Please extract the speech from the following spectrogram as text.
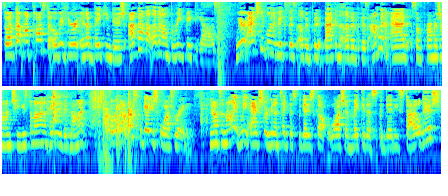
So I've got my pasta over here in a baking dish. I've got my oven on 350, guys. We're actually going to mix this up and put it back in the oven because I'm going to add some Parmesan cheese to mine. Haley did not. So we have our spaghetti squash ready. Now tonight, we actually are going to take the spaghetti squash and make it a spaghetti style dish.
